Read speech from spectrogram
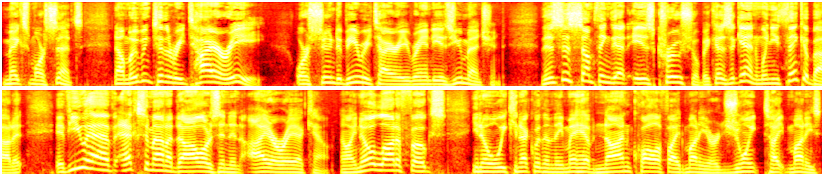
makes more sense. Now, moving to the retiree, or soon to be retiree, Randy, as you mentioned. This is something that is crucial because, again, when you think about it, if you have X amount of dollars in an IRA account, now I know a lot of folks, you know, when we connect with them, they may have non qualified money or joint type monies.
